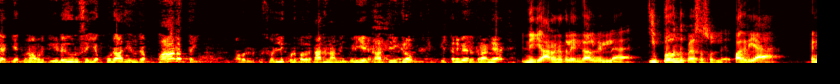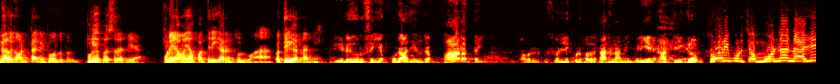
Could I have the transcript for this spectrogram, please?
கேட்கணும் அவனுக்கு இடையூறு செய்யக்கூடாது என்ற பாடத்தை அவர்களுக்கு சொல்லிக் கொடுப்பதற்காக நாங்கள் வெளியே காத்திருக்கிறோம். இத்தனை பேர் இருக்கிறாங்க. இன்னைக்கு அரங்கத்துல எங்க ஆளுங்க இல்ல. இப்ப வந்து பேச சொல்லு. பாக்குறியா? எங்க ஆளுங்க வந்துட்டாங்க. இப்ப வந்து இப்படியே பேசுறாரியா? உன்னை எவன் ஏன் பத்திரிக்காரன் சொல்லுவான்? பத்திரிக்காரனா நீ? இடையூறு செய்யக்கூடாது என்ற பாடத்தை அவர்களுக்கு சொல்லிக் கொடுப்பதற்காக நாங்கள் வெளியே காத்திருக்கிறோம். சோரி புடிச்ச மொன்னா நாயி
